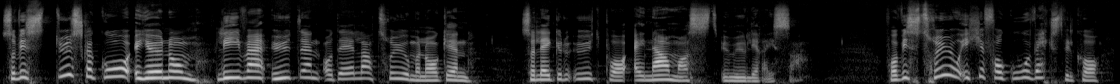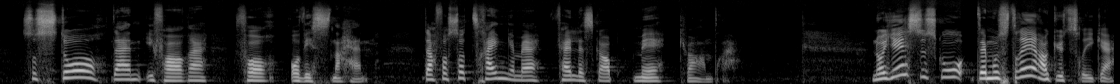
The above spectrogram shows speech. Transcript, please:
Så hvis du skal gå gjennom livet uten å dele troa med noen, så legger du ut på ei nærmest umulig reise. For hvis troa ikke får gode vekstvilkår, så står den i fare for å visne hen. Derfor så trenger vi fellesskap med hverandre. Når Jesus skulle demonstrere Guds rike,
